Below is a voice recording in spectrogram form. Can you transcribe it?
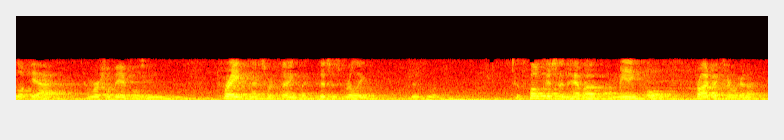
look at commercial vehicles and freight and that sort of thing, but this is really to focus and have a, a meaningful project here. We're going to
